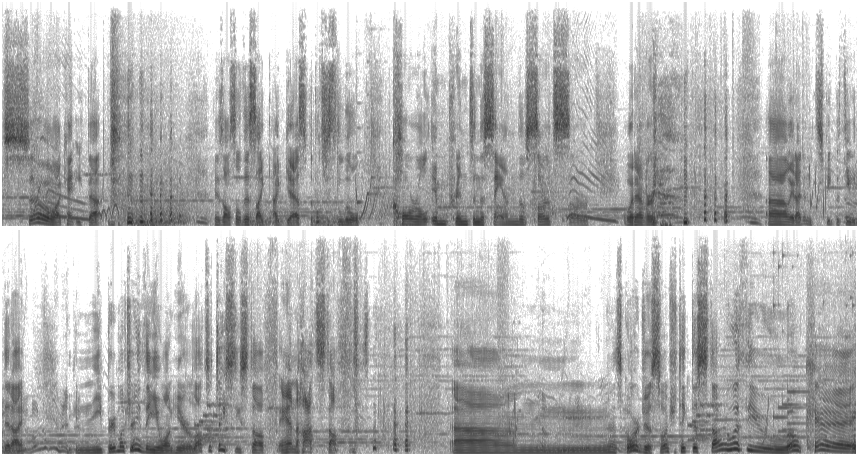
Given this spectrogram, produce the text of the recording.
So, I can't eat that. There's also this, I, I guess, but that's just a little coral imprint in the sand of sorts, or whatever. uh, wait, I didn't speak with you, did I? You can eat pretty much anything you want here. Lots of tasty stuff, and hot stuff. Um, that's gorgeous. Why don't you take this star with you? Okay.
